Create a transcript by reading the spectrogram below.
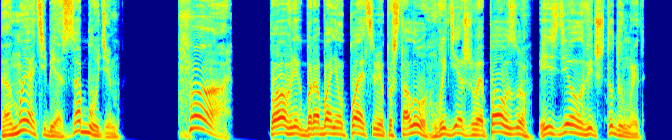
а мы о тебе забудем». «Ха!» Павлик барабанил пальцами по столу, выдерживая паузу, и сделал вид, что думает.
